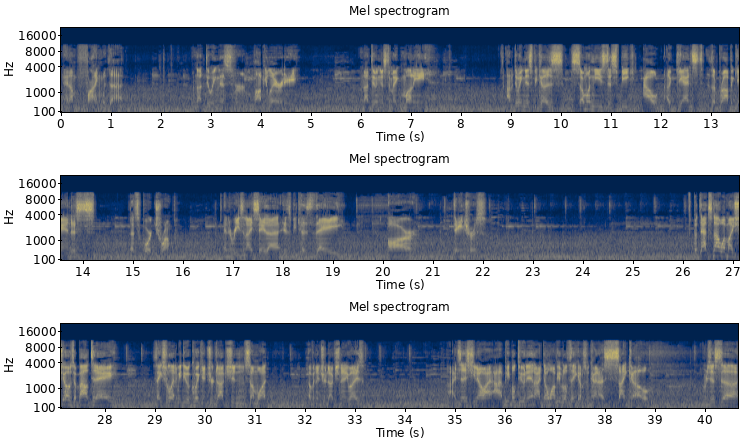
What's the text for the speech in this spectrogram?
And I'm fine with that. I'm not doing this for popularity. I'm not doing this to make money. I'm doing this because someone needs to speak out against the propagandists that support Trump. And the reason I say that is because they are dangerous. But that's not what my show's about today. Thanks for letting me do a quick introduction, somewhat of an introduction, anyways. I just, you know, I, I, people tune in. I don't want people to think I'm some kind of psycho. I'm just uh,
